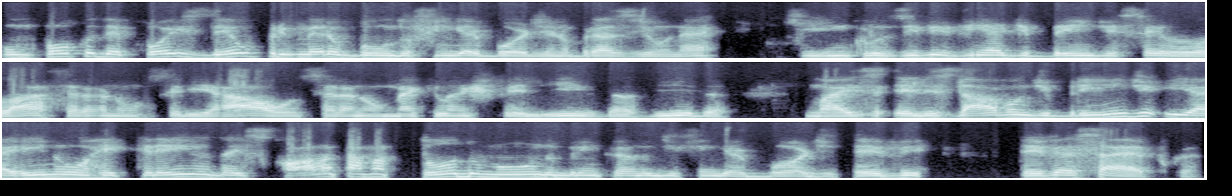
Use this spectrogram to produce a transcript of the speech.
um pouco depois deu o primeiro boom do fingerboard no Brasil, né? Que inclusive vinha de brinde, sei lá, se era num cereal, se era num McLanche Feliz da vida mas eles davam de brinde e aí no recreio da escola tava todo mundo brincando de fingerboard. Teve teve essa época.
